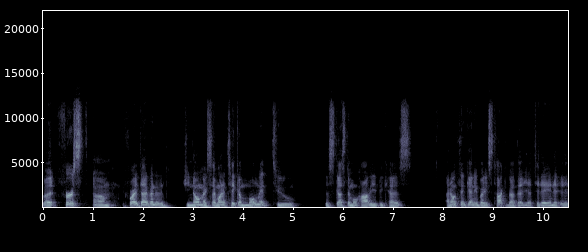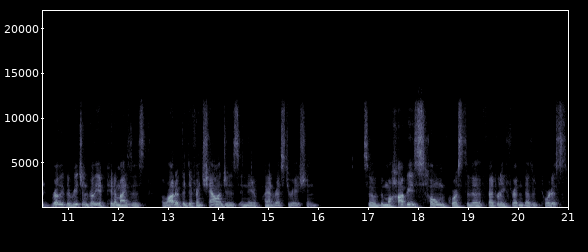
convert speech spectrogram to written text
But first, um, before I dive into the genomics, I want to take a moment to discuss the Mojave because I don't think anybody's talked about that yet today. And it, it, really, the region really epitomizes a lot of the different challenges in native plant restoration. So the Mojave is home, of course, to the federally threatened desert tortoise,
